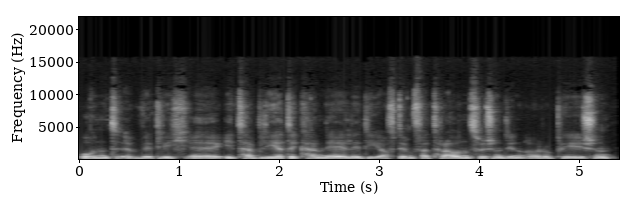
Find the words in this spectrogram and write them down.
und wirklich äh, etablierte Kanäle, die auf dem Vertrauen zwischen den europäischen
